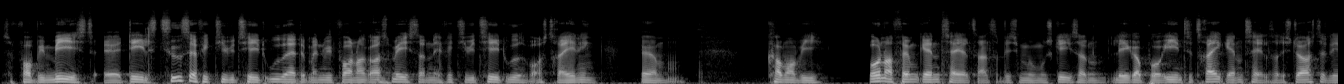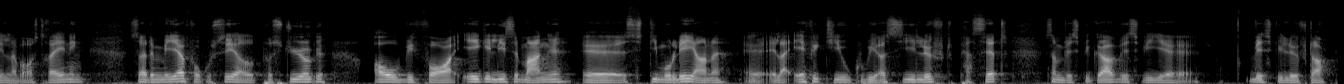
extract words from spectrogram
så får vi mest øh, dels tidseffektivitet ud af det, men vi får nok også mest sådan effektivitet ud af vores træning. Øhm, kommer vi under 5 gentagelser, altså hvis vi måske sådan ligger på 1-3 gentagelser i størstedelen af vores træning, så er det mere fokuseret på styrke, og vi får ikke lige så mange øh, stimulerende øh, eller effektive, kunne vi også sige, løft per sæt, som hvis vi gør, hvis vi, øh, hvis vi løfter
